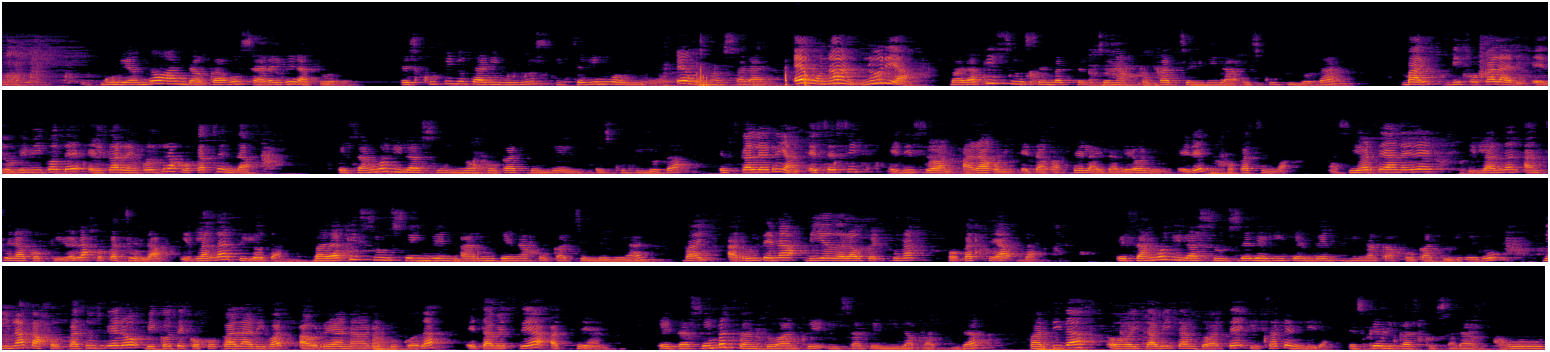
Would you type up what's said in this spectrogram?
Gure ondoan daukagu Sarai torre. Eskupilotari buruz hitz egingo digu. Egunon Sarai. Egunon, Nuria. Badakizu zenbat pertsona jokatzen dira eskupilotan? Bai, bi jokalari edo bi bikote elkarren kontra jokatzen da. Esango didazu no jokatzen den eskupilota? Euskal Herrian ez ezik edizoan Aragoin eta Gaztela eta Leonin ere jokatzen da. Nazioartean ere, Irlandan antzerako kirola jokatzen da, Irlandar pilota. Badakizu zein den arruntena jokatzen denean? Bai, arruntena bi edo lau pertsonak jokatzea da. Esango didazu zer egiten den binaka jokatuz gero? Binaka jokatuz gero, bikoteko jokalari bat aurrean arituko da eta bestea atzean. Eta zenbat tanto arte izaten dira partidak? Partidak hogeita bi tanto arte izaten dira. Eskerrik asko, Sarai. Agur.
